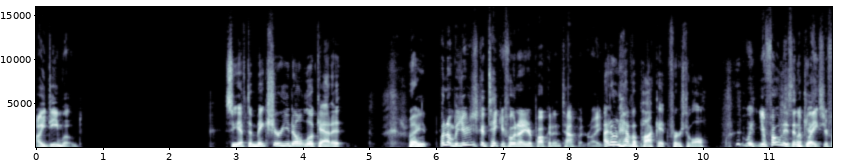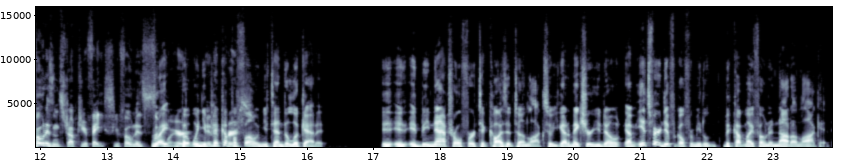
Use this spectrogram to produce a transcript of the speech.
ID mode. So you have to make sure you don't look at it, right? Well, no, but you're just going to take your phone out of your pocket and tap it, right? I don't have a pocket, first of all. Wait, your phone is in Okay. a place. Your phone isn't strapped to your face. Your phone is somewhere. right. But when you pick up a phone, you tend to look at it. It, it, it'd be natural for it to cause it to unlock. So you got to make sure you don't. Um, it's very difficult for me to pick up my phone and not unlock it.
